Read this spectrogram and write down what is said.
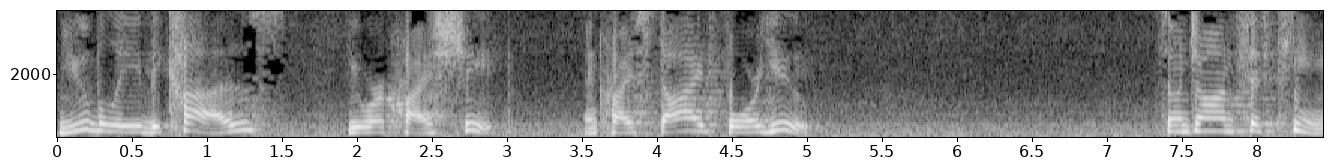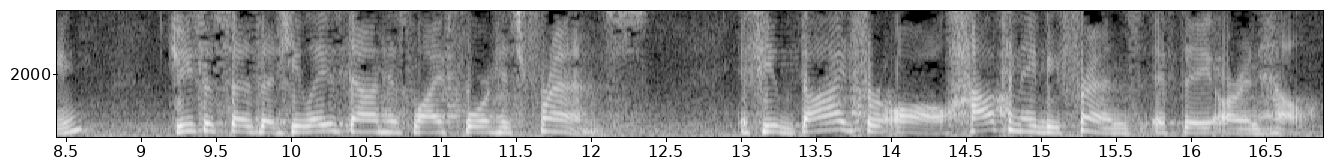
You believe because you are Christ's sheep. And Christ died for you. So in John 15, Jesus says that he lays down his life for his friends. If he died for all, how can they be friends if they are in hell?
